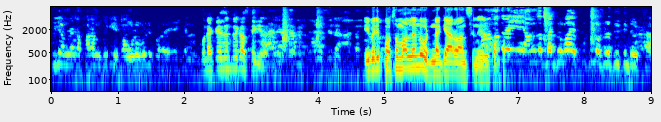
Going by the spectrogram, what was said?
থেকে আমরা একটা ফার্ম থেকে সংগ্রহ করি পরে এখানে কোন একটা এজেন্টের কাছ থেকে এবারই প্রথম আনলেন উট নাকি আরও আনছেন এরকম উঠা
